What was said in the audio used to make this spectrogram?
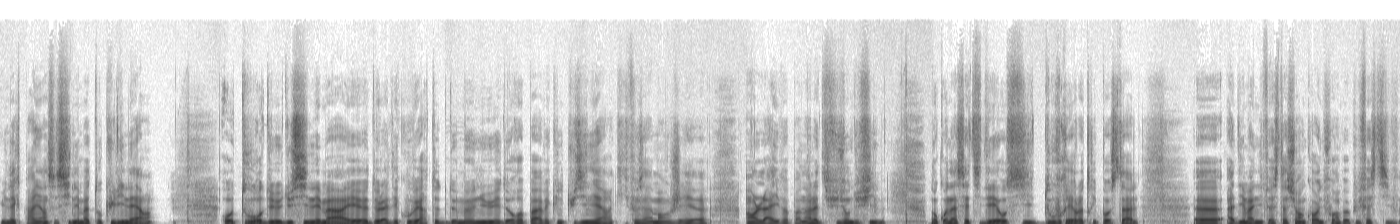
une expérience cinémato-culinaire autour du, cinéma et de la découverte de menus et de repas avec une cuisinière qui faisait à manger euh, en live pendant la diffusion du film. Donc on a cette idée aussi d'ouvrir le tripostal euh, à des manifestations encore une fois un peu plus festives.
